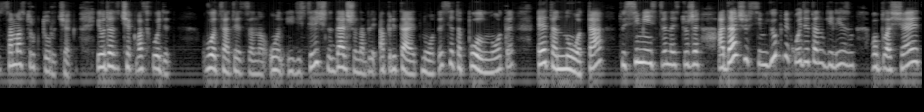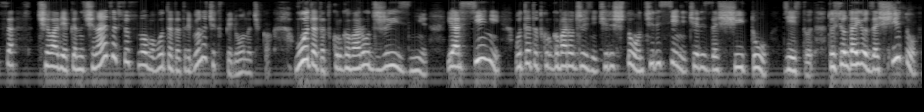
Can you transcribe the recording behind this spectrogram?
сама структура человека. И вот этот человек восходит вот, соответственно, он и дистерично. Дальше он обретает нотность. Это полноты. Это нота то есть семейственность уже. А дальше в семью приходит ангелизм, воплощается человек. И начинается все снова. Вот этот ребеночек в пеленочках. Вот этот круговорот жизни. И Арсений, вот этот круговорот жизни, через что? Он через сени, через защиту действует. То есть он дает защиту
